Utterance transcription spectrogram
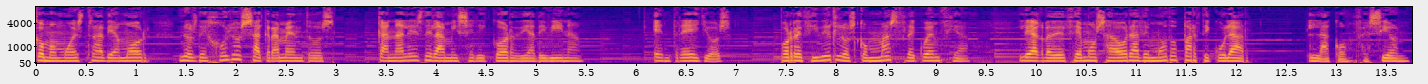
Como muestra de amor, nos dejó los sacramentos, canales de la misericordia divina. Entre ellos, por recibirlos con más frecuencia, le agradecemos ahora de modo particular la confesión,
